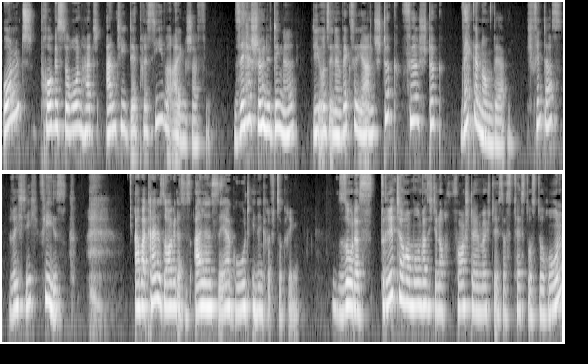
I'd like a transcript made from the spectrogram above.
Und Progesteron hat antidepressive Eigenschaften. Sehr schöne Dinge, die uns in den Wechseljahren Stück für Stück weggenommen werden. Ich finde das richtig fies. Aber keine Sorge, das ist alles sehr gut in den Griff zu kriegen. So, das dritte Hormon, was ich dir noch vorstellen möchte, ist das Testosteron.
